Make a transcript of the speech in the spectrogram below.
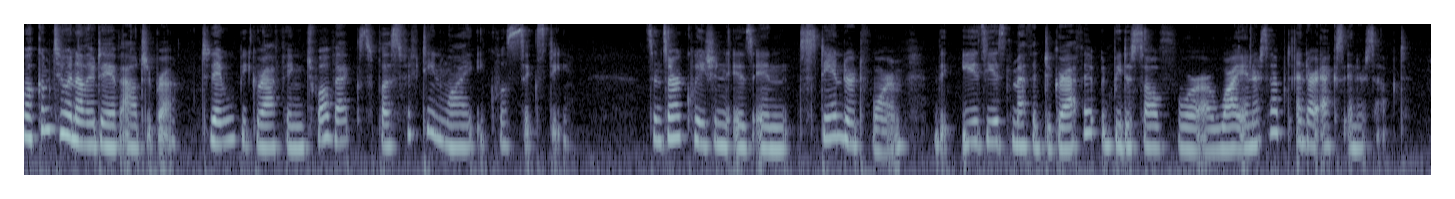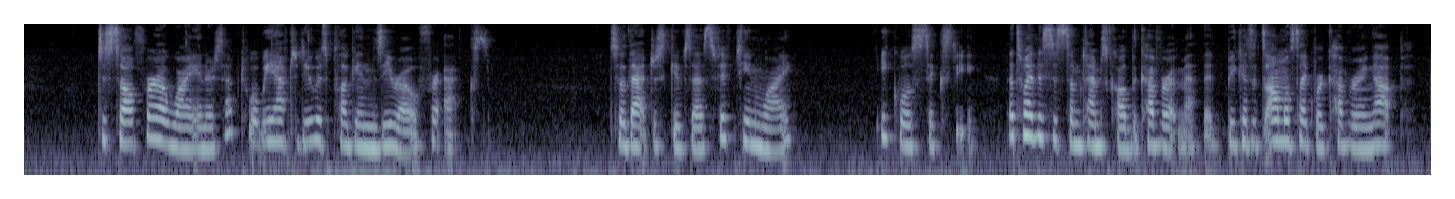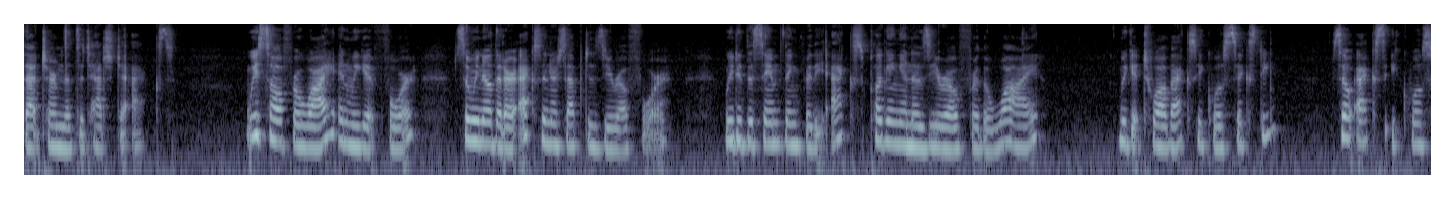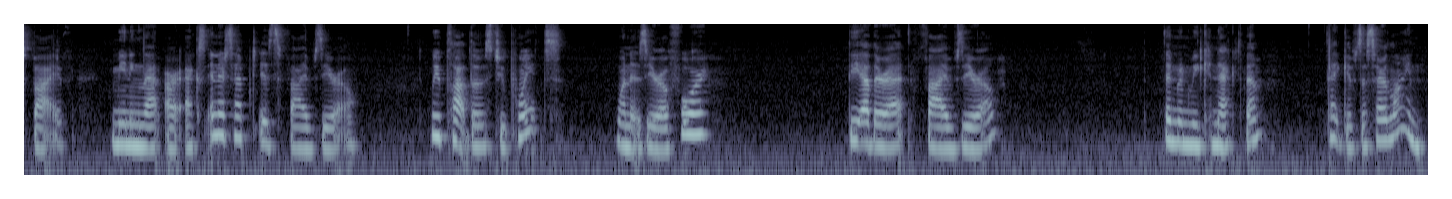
Welcome to another day of algebra. Today we'll be graphing 12x plus 15y equals 60. Since our equation is in standard form, the easiest method to graph it would be to solve for our y-intercept and our x-intercept. To solve for our y-intercept, what we have to do is plug in 0 for x. So that just gives us 15y equals 60. That's why this is sometimes called the cover-up method, because it's almost like we're covering up that term that's attached to x. We solve for y and we get 4, so we know that our x-intercept is 0, 4. We do the same thing for the x, plugging in a 0 for the y. We get 12x equals 60, so x equals 5, meaning that our x-intercept is 5, 0. We plot those two points, one at 0, 4, the other at 5, 0. Then when we connect them, that gives us our line.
